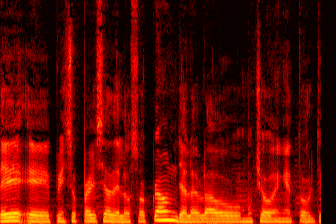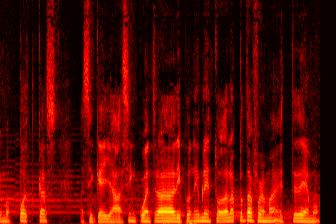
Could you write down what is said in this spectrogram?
de eh, Prince of Persia de Lost of Crown. Ya lo he hablado mucho en estos últimos podcasts. Así que ya se encuentra disponible en todas las plataformas este demo.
